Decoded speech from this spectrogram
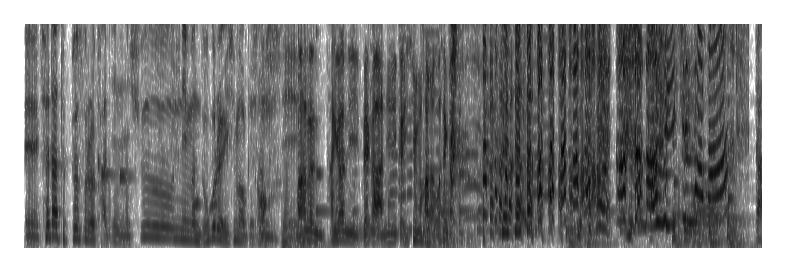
네, 최다 득표수를 가진 슈님은 누구를 의심하고 계셨는지. 나는 당연히 내가 아니니까 이마라고 생각했는데. 나 의심받아. 자,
